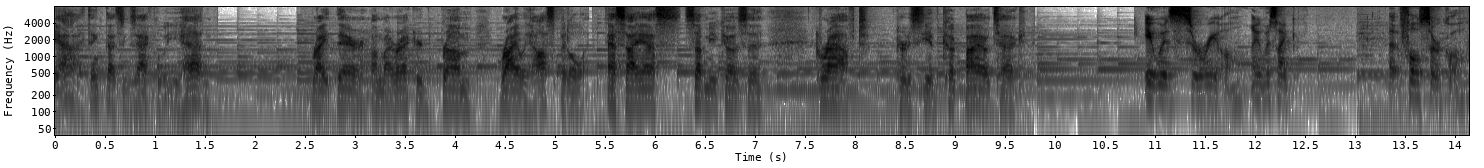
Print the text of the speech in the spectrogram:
yeah, I think that's exactly what you had. Right there on my record from Riley Hospital, SIS submucosa graft, courtesy of Cook Biotech. It was surreal. It was like a Uh, full circle.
